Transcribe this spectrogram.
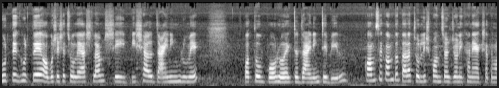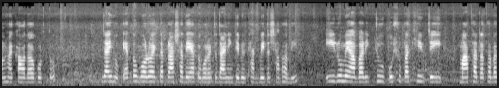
ঘুরতে ঘুরতে অবশেষে চলে আসলাম সেই বিশাল ডাইনিং রুমে। কত বড় একটা ডাইনিং টেবিল। কমসে কম তো তারা চল্লিশ পঞ্চাশ জন এখানে একসাথে মনে হয় খাওয়া দাওয়া করতো। যাই হোক, এত বড় একটা প্রাসাদে এত বড় একটা ডাইনিং টেবিল থাকবে, এটা স্বাভাবিক। এই রুমে আবার একটু পশু পাখির যেই মাথা টাথা বা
